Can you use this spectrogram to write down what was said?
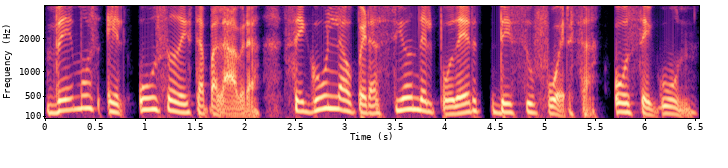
vemos el uso de esta palabra, según la operación del poder de su fuerza, o según.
